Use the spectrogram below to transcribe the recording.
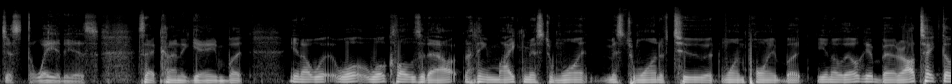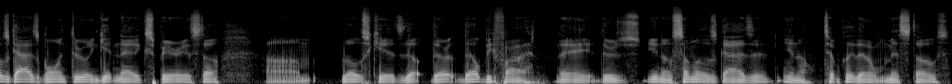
Just the way it is. It's that kind of game. But you know, we'll we'll, close it out. I think Mike missed one missed one of two at one point, but you know they'll get better. I'll take those guys going through and getting that experience though. Um, those kids, they'll they'll they'll be fine. They there's you know some of those guys that you know typically they don't miss those,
